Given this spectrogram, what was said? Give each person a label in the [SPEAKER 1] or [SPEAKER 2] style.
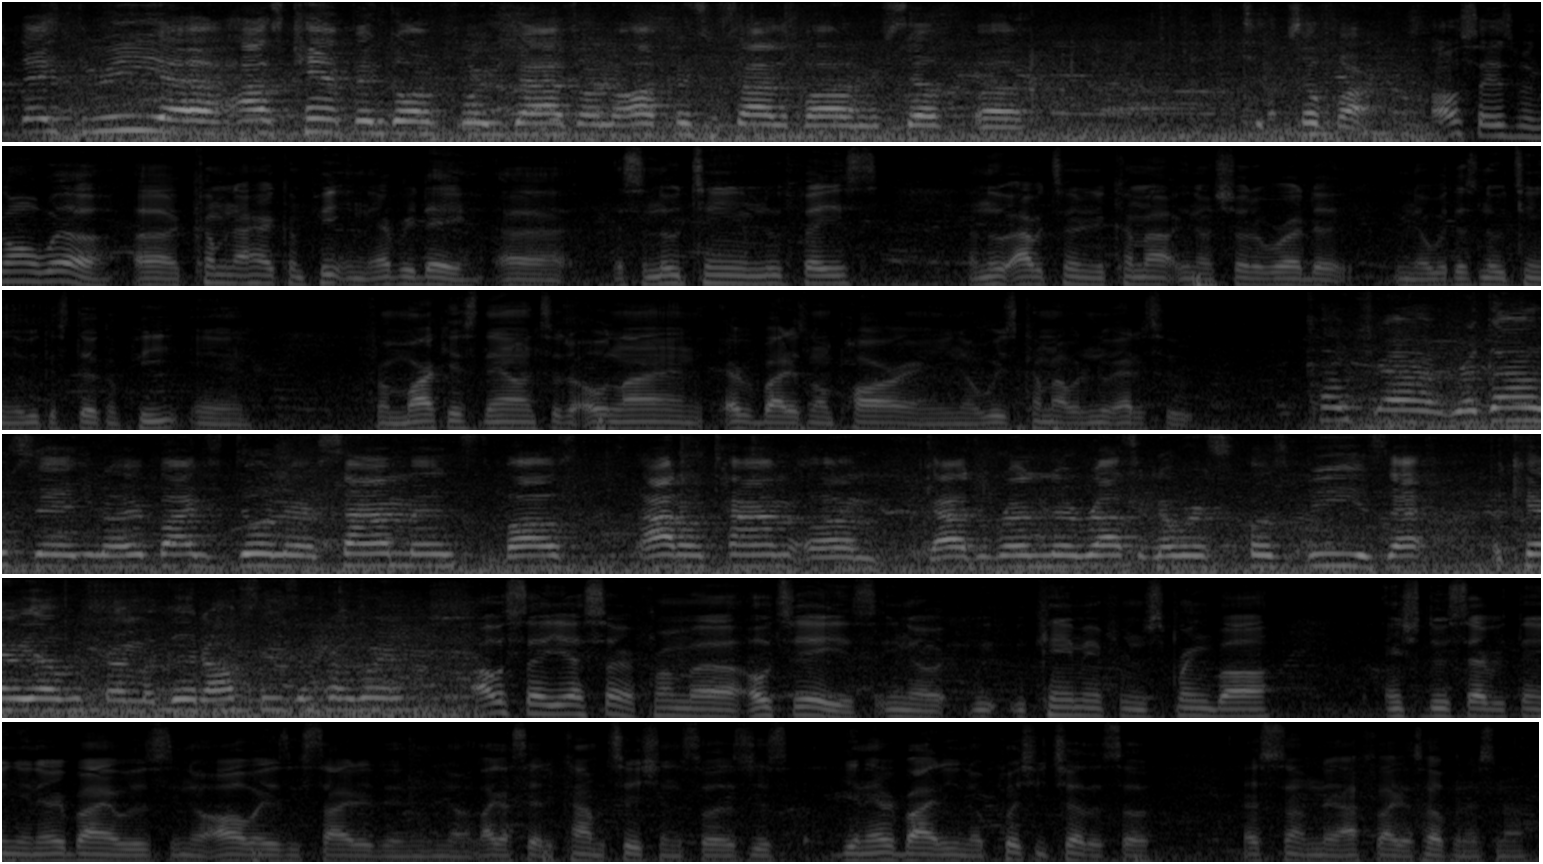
[SPEAKER 1] Uh, day three, uh, how's camp been going for you guys on the offensive side of the ball and yourself uh, so far?
[SPEAKER 2] I'll say it's been going well. Uh, coming out here competing every day. Uh, it's a new team, new face, a new opportunity to come out, you know, show the world that, you know, with this new team that we can still compete. And from Marcus down to the O line, everybody's on par, and you know, we just come out with a new attitude.
[SPEAKER 1] Coach uh, Ragone said, you know, everybody's doing their assignments, the ball's out on time, um, guys are running their routes, they know where it's supposed to be. Is that a carryover from a good off-season program?
[SPEAKER 2] I would say yes, sir. From uh, OTAs, you know, we, we came in from the spring ball, introduced everything, and everybody was, you know, always excited. And you know, like I said, the competition. So it's just getting everybody, you know, push each other. So that's something that I feel like is helping us now.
